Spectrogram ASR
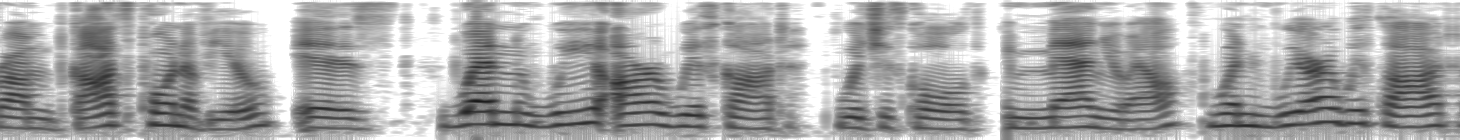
from God's point of view, is when we are with God, which is called Emmanuel, when we are with God,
